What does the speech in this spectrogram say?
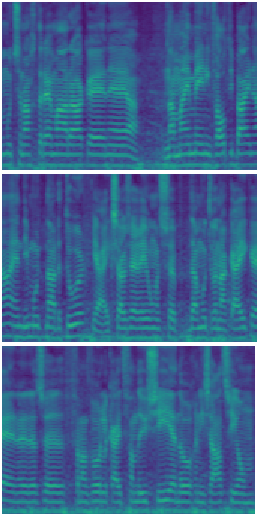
moet zijn achterrem aanraken en uh, ja, naar mijn mening valt hij bijna en die moet naar de Tour. Ja, ik zou zeggen jongens, daar moeten we naar kijken. En dat is de verantwoordelijkheid van de UCI en de organisatie om,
